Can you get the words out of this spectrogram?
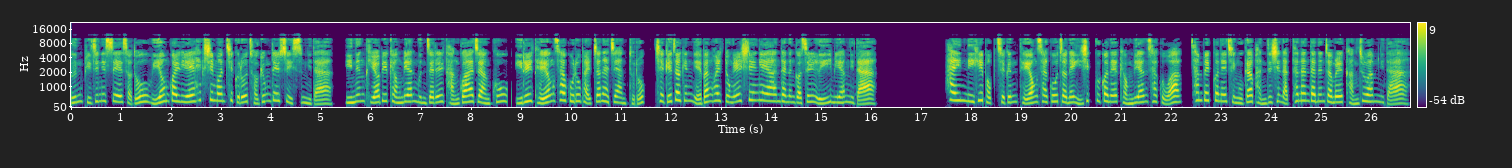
은 비즈니스에서도 위험 관리의 핵심 원칙으로 적용될 수 있습니다. 이는 기업이 경미한 문제를 간과하지 않고 이를 대형 사고로 발전하지 않도록 체계적인 예방 활동을 시행해야 한다는 것을 의미합니다. 하인리히 법칙은 대형 사고 전에 29건의 경미한 사고와 300건의 징후가 반드시 나타난다는 점을 강조합니다.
